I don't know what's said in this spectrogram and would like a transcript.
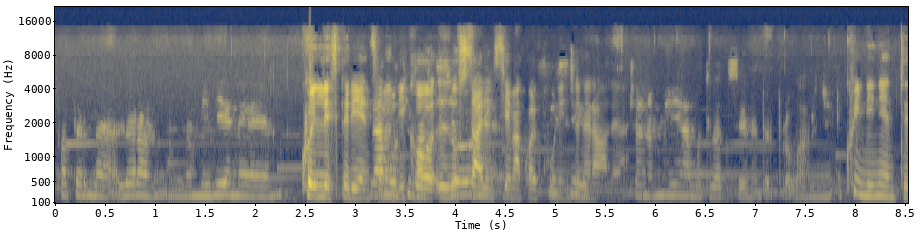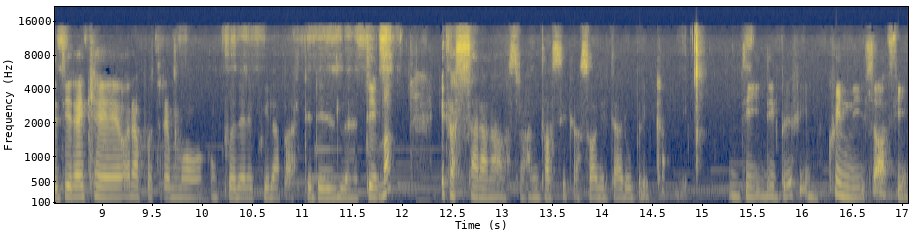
fa per me, allora non mi viene... Quell'esperienza, non dico lo stare insieme a qualcuno sì, in sì. generale. Eh. Cioè non mi viene la motivazione per provarci. Quindi niente, direi che ora potremmo concludere qui la parte del tema e passare alla nostra fantastica solita rubrica di, di film. Quindi Sofi,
